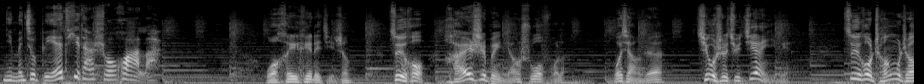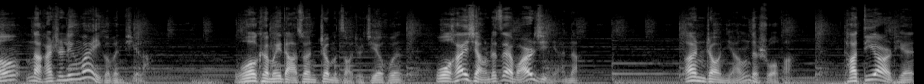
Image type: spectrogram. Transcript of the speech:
你们就别替他说话了。”我嘿嘿了几声，最后还是被娘说服了。我想着就是去见一面，最后成不成那还是另外一个问题了。我可没打算这么早就结婚，我还想着再玩几年呢。按照娘的说法，她第二天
